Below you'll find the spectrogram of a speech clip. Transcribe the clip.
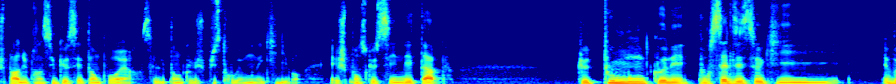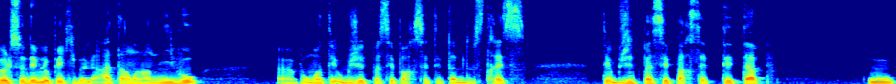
je pars du principe que c'est temporaire. C'est le temps que je puisse trouver mon équilibre. Et je pense que c'est une étape que tout le monde connaît. Pour celles et ceux qui veulent se développer, qui veulent atteindre un niveau, euh, pour moi, tu es obligé de passer par cette étape de stress. Tu es obligé de passer par cette étape où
